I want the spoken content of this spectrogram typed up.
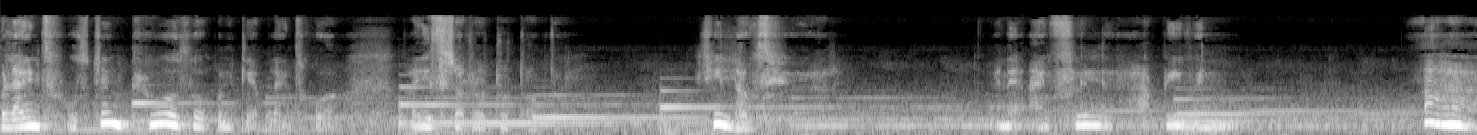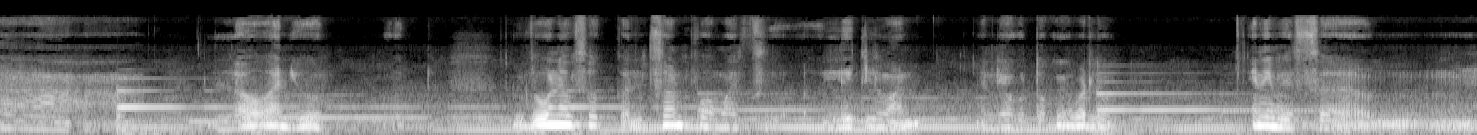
ब्लाइंड्स उस टाइम क्यों उसे ओपन किया ब्लाइंड्स को? आई स्टार्ट टू टॉक शी लव्स यू यार एंड आई फील हैप्पी व्हेन लव एंड यू यू डोंट हैव सो कंसर्न फॉर माय लिटिल वन एंड यू आर टॉकिंग अबाउट लव anyways um,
